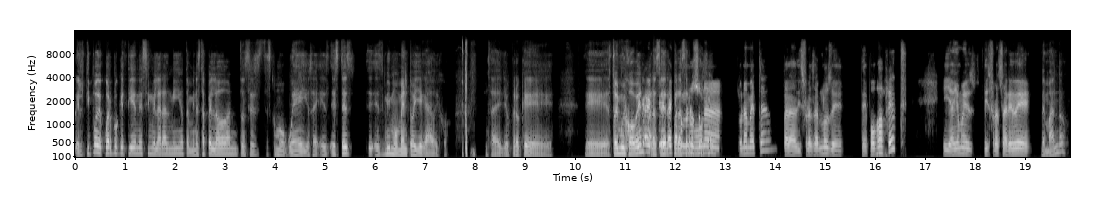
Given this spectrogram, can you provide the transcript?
el tipo de cuerpo que tiene es similar al mío, también está pelón, entonces es como, güey, o sea, es- este es, es mi momento, ha llegado, hijo. O sea, yo creo que eh, estoy muy joven Hay para que- ser, hay que para ser ponernos Boba Fett. una, meta para disfrazarnos de, de Boba Fett y ya yo me disfrazaré de, de mando.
